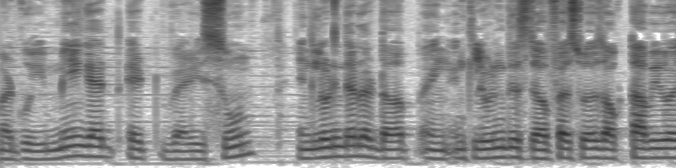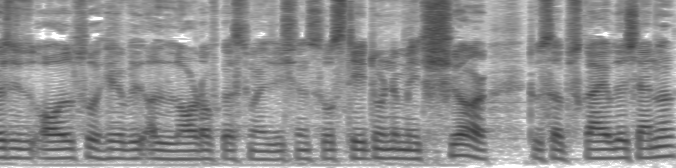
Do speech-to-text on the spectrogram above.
but we may get it very soon including that the Derp, including this Derpfest OS OctaviOS is also here with a lot of customization. So stay tuned and make sure to subscribe the channel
